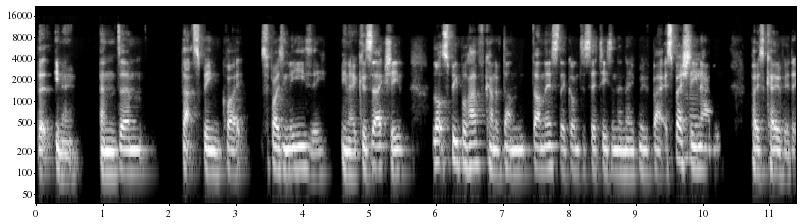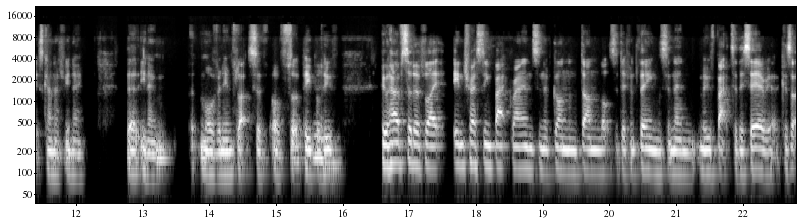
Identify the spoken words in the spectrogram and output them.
that you know and um, that's been quite surprisingly easy. You know, because actually lots of people have kind of done done this. They've gone to cities and then they've moved back, especially now post COVID. It's kind of you know the you know more of an influx of, of sort of people mm. who've who have sort of like interesting backgrounds and have gone and done lots of different things and then moved back to this area because I,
